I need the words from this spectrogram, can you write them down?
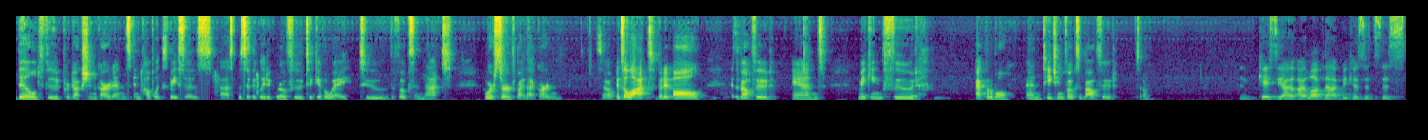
build food production gardens in public spaces, uh, specifically to grow food to give away to the folks in that who are served by that garden. So it's a lot, but it all is about food and making food equitable and teaching folks about food. So. And Casey, I, I love that because it's this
